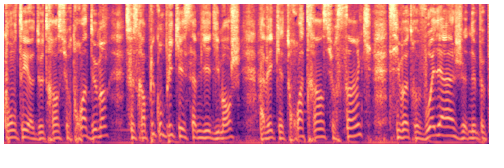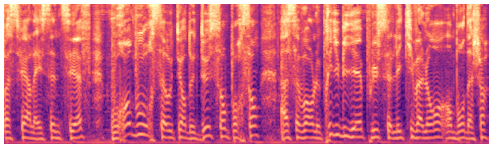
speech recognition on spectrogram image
Comptez deux trains sur trois demain. Ce sera plus compliqué samedi et dimanche avec trois trains sur cinq. Si votre voyage ne peut pas se faire, la SNCF vous rembourse à hauteur de 200%, à savoir le prix du billet plus l'équivalent en bon d'achat.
